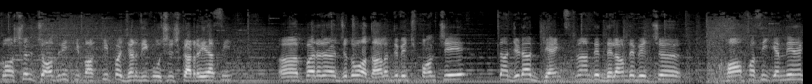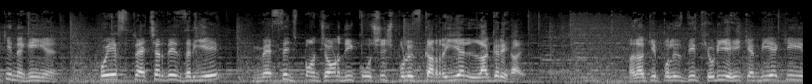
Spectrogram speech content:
ਕੌਸ਼ਲ ਚੌਧਰੀ ਕੀ ਵਾਕਈ ਭੱਜਣ ਦੀ ਕੋਸ਼ਿਸ਼ ਕਰ ਰਿਹਾ ਸੀ? ਪਰ ਜਦੋਂ ਅਦਾਲਤ ਦੇ ਵਿੱਚ ਪਹੁੰਚੇ ਤਾਂ ਜਿਹੜਾ ਗੈਂਗਸਟਰਾਂ ਦੇ ਦਿਲਾਂ ਦੇ ਵਿੱਚ ਖੌਫ ਅਸੀਂ ਕਹਿੰਦੇ ਹਾਂ ਕਿ ਨਹੀਂ ਹੈ ਕੋਈ ਸਟ੍ਰੈਚਰ ਦੇ ਜ਼ਰੀਏ ਮੈਸੇਜ ਪਹੁੰਚਾਉਣ ਦੀ ਕੋਸ਼ਿਸ਼ ਪੁਲਿਸ ਕਰ ਰਹੀ ਹੈ, ਲੱਗ ਰਿਹਾ ਹੈ। ਹਾਲਾਂਕਿ ਪੁਲਿਸ ਦੀ ਥਿਊਰੀ ਇਹੀ ਕਹਿੰਦੀ ਹੈ ਕਿ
